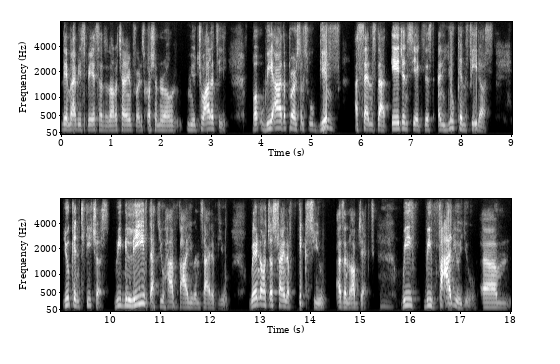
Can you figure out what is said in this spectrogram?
there might be space at another time for a discussion around mutuality. But we are the persons who give a sense that agency exists and you can feed us. You can teach us. We believe that you have value inside of you. We're not just trying to fix you as an object. We we value you. Um,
